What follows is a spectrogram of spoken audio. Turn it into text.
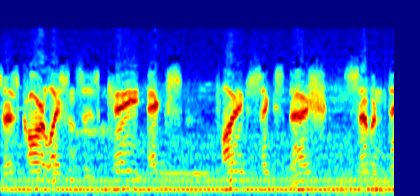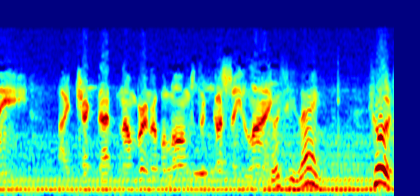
Says car license is KX56-7D. I checked that number and it belongs to Gussie Lang. Gussie Lang. Schultz,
